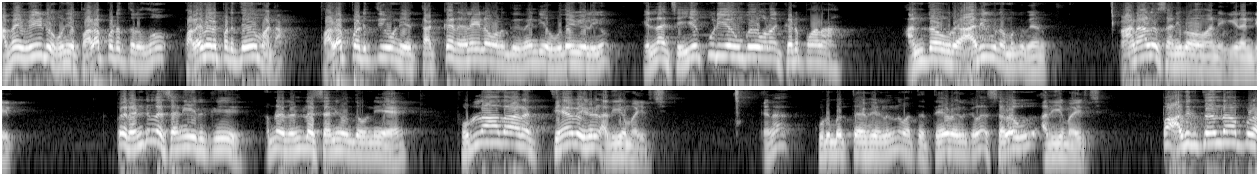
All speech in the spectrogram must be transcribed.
அவன் வீடு உன்னை பலப்படுத்துறதும் பலவீனப்படுத்தவே மாட்டான். பலப்படுத்தி உன்னை தக்க நிலையில் உனக்கு வேண்டிய உதவிகளையும் எல்லாம் செய்யக்கூடியவன் போய் உனக்கு கெடுப்பானா? அந்த ஒரு அறிவு நமக்கு வேணும். ஆனாலும் சனி பகவான் இரண்டில். இப்போ ரெண்டில் சனி இருக்குது அப்படின்னா ரெண்டில் சனி வந்த உடனே பொருளாதார தேவைகள் அதிகமாயிருச்சு. ஏன்னா குடும்ப தேவைகள்லேருந்து மற்ற தேவைகளுக்கெல்லாம் செலவு அதிகமாயிருச்சு. இப்போ அதுக்கு தகுந்தாப்புல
